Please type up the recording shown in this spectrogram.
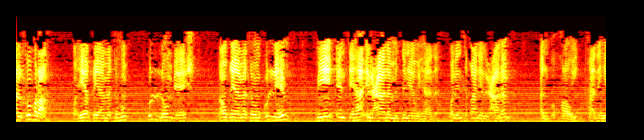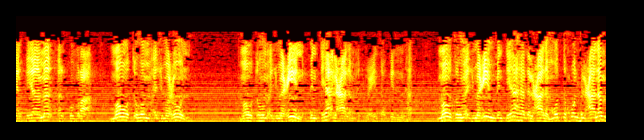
الكبرى وهي قيامتهم كلهم بإيش؟ أو قيامتهم كلهم بانتهاء العالم الدنيوي هذا والانتقال إلى العالم الأخروي. هذه هي القيامة الكبرى. موتهم أجمعون. موتهم أجمعين بانتهاء العالم. أجمعين توكيد منها موتهم أجمعين بانتهاء هذا العالم. والدخول في العالم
